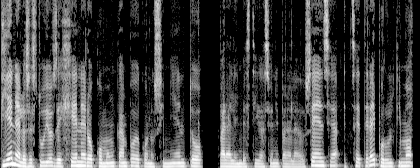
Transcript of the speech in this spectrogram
tiene los estudios de género como un campo de conocimiento para la investigación y para la docencia, etcétera. Y por último,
